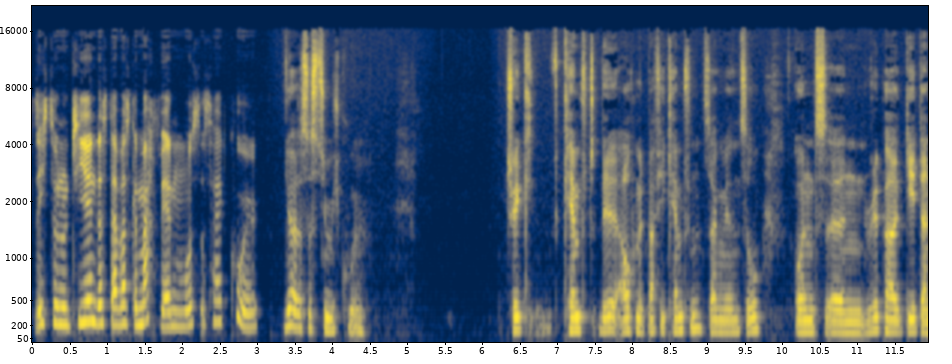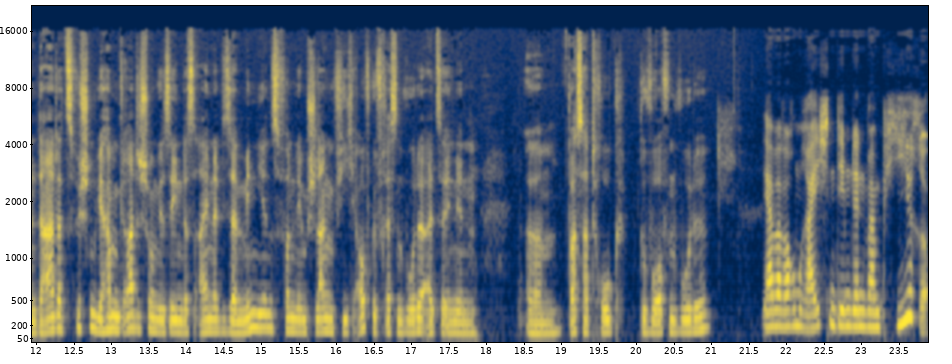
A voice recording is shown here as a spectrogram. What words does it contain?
sich zu notieren, dass da was gemacht werden muss, ist halt cool. Ja, das ist ziemlich cool. Trick kämpft, will auch mit Buffy kämpfen, sagen wir es so. Und äh, Ripper geht dann da dazwischen. Wir haben gerade schon gesehen, dass einer dieser Minions von dem Schlangenviech aufgefressen wurde, als er in den ähm, Wassertrog geworfen wurde. Ja, aber warum reichen dem denn Vampire?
